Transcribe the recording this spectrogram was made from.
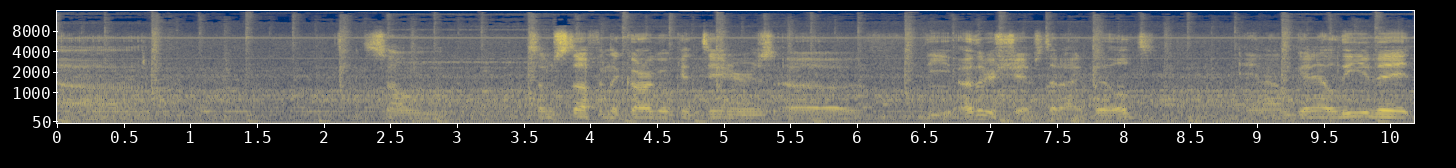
uh, some some stuff in the cargo containers of the other ships that I built and I'm gonna leave it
